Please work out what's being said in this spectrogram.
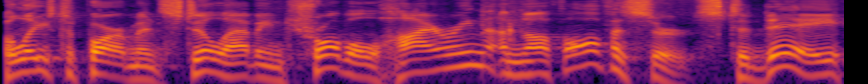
Police department still having trouble hiring enough officers. Today,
